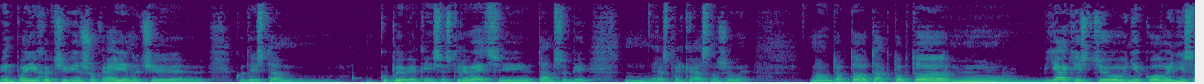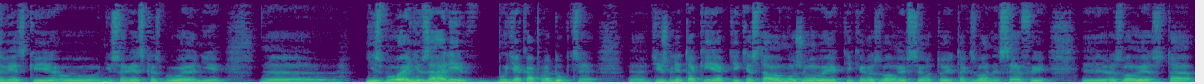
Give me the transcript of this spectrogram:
Він поїхав чи в іншу країну, чи кудись там купив якийсь острівець і там собі розпрекрасно живе. Ну, тобто, отак. Тобто, якістю ніколи ні совєтські, ні совєтська зброя, ні, е, ні зброя, ні взагалі будь-яка продукція. Е, Ті ж літаки, як тільки стало можливо, як тільки розвалився той так званий СЕФ і розвалилася та е,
